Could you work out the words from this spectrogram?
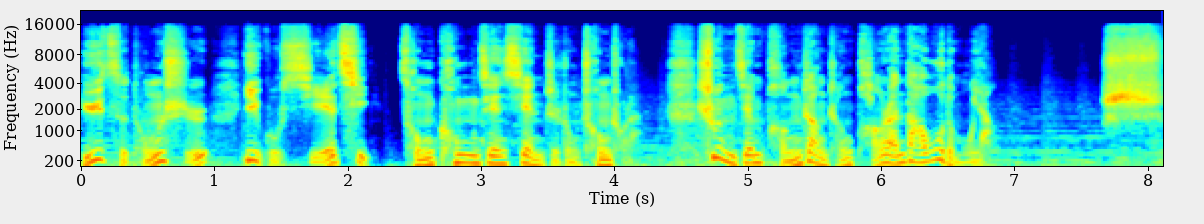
与此同时，一股邪气从空间限制中冲出来，瞬间膨胀成庞然大物的模样。是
